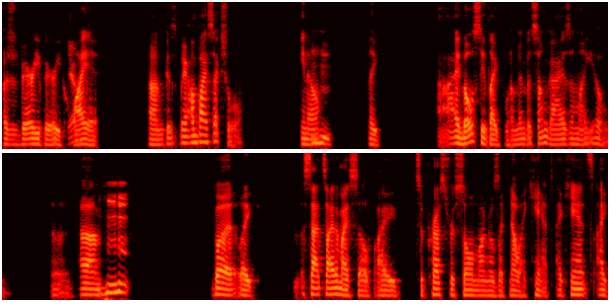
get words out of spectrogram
I was just very, very Yeah. quiet. Um, because like I'm bisexual, you know, Mhm. like I mostly like women, but some guys I'm like, yo, uh, um, but like that side of myself i suppressed for so long i was like no i can't i can't i,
